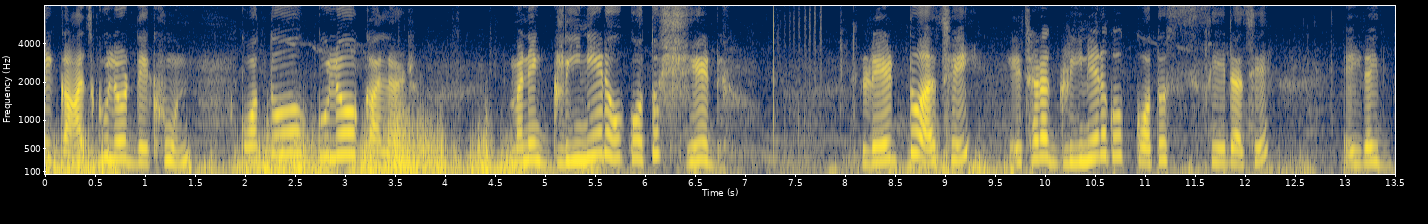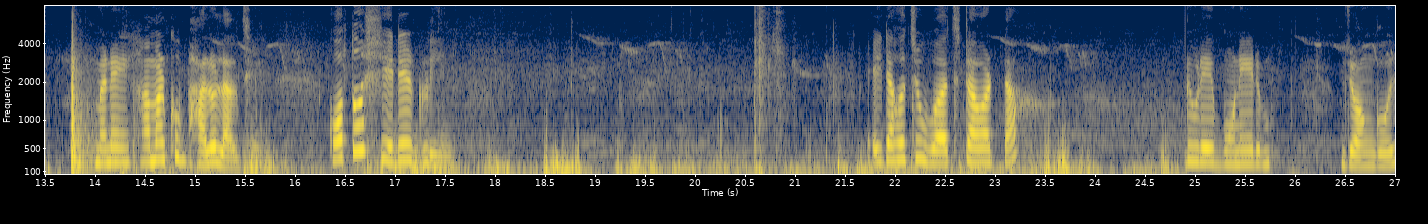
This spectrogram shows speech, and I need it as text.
এই গাছগুলোর দেখুন, কতগুলো কালার মানে গ্রিনেরও কত শেড রেড তো আছেই, এছাড়া গ্রিনেরও কত শেড আছে। এইটাই মানে আমার খুব ভালো লাগছে। কত শেডের গ্রিন এইটা হচ্ছে ওয়াচ টাওয়ারটা দূরে বনের জঙ্গল।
